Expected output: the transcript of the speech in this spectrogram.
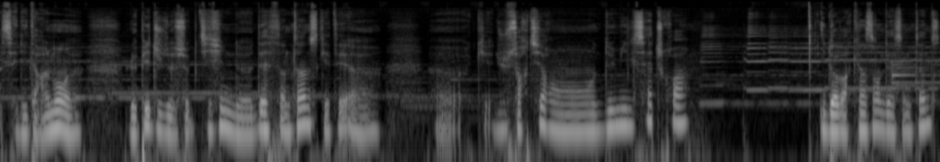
c'est littéralement le pitch de ce petit film de Death Sentence qui était euh, euh, qui a dû sortir en 2007 je crois. Il doit avoir 15 ans Death Sentence.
